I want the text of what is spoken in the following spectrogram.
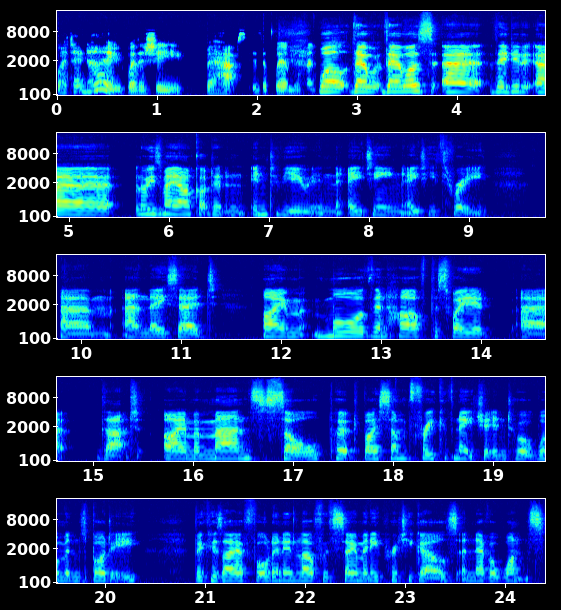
I don't know whether she perhaps is a queer woman. Well, there there was uh, they did uh, Louisa May Alcott did an interview in 1883, um, and they said, "I'm more than half persuaded uh, that I am a man's soul put by some freak of nature into a woman's body, because I have fallen in love with so many pretty girls and never once."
